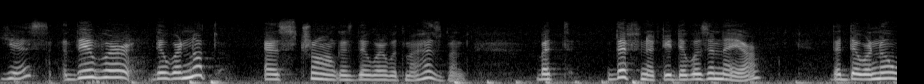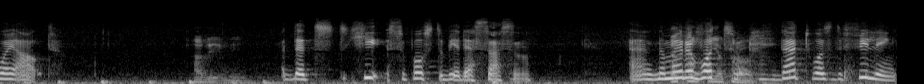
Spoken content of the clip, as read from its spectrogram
Yes, they were they were not as strong as they were with my husband, but definitely there was an air that there were no way out. How do you mean? That he supposed to be the assassin, and no That matter what, that was the feeling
